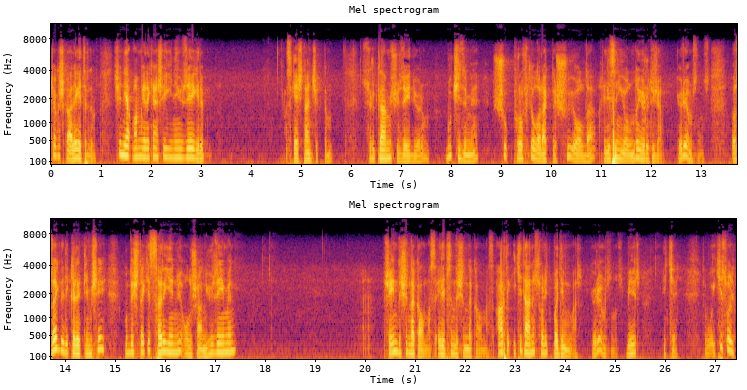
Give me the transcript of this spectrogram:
Çakışık hale getirdim. Şimdi yapmam gereken şey yine yüzeye girip Sketch'ten çıktım. Sürüklenmiş yüzey diyorum. Bu çizimi şu profil olarak da şu yolda, helisin yolunda yürüteceğim. Görüyor musunuz? Özellikle dikkat ettiğim şey bu dıştaki sarı yeni oluşan yüzeyimin şeyin dışında kalması, elipsin dışında kalması. Artık iki tane solid body'm var. Görüyor musunuz? Bir, iki. İşte bu iki solid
